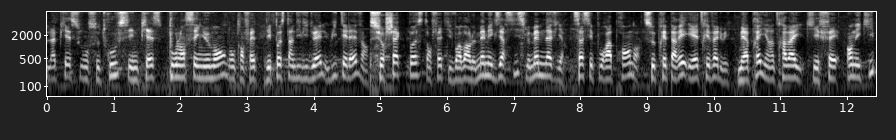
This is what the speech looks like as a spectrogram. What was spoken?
La pièce où on se trouve, c'est une pièce pour l'enseignement, donc en fait des postes individuels, 8 élèves. Sur chaque poste, en fait, ils vont avoir le même exercice, le même navire. Ça, c'est pour apprendre, se préparer et être évalué. Mais après, il y a un travail qui est fait en équipe,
